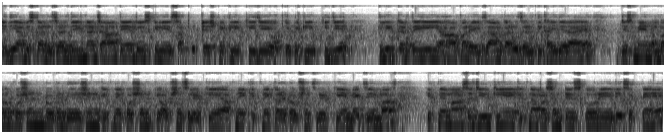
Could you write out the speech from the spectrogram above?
यदि आप इसका रिज़ल्ट देखना चाहते हैं तो इसके लिए सबमिट टेस्ट पे क्लिक कीजिए ओके पे क्लिक कीजिए। क्लिक करते ही यहाँ पर एग्ज़ाम का रिज़ल्ट दिखाई दे रहा है, जिसमें number of question total duration कितने क्वेश्चन के ऑप्शन सेलेक्ट किए हैं आपने, कितने करेक्ट ऑप्शन सेलेक्ट किए हैं मैक्सिमम मार्क्स कितने मार्क्स अचीव किए हैं, कितना परसेंटेज स्कोर है, ये देख सकते हैं।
